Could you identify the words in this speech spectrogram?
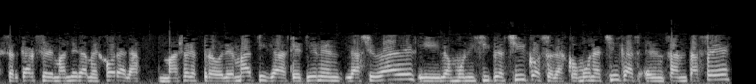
acercarse de manera mejor a las mayores problemáticas que tienen las ciudades y los municipios chicos o las comunas chicas en Santa Fe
